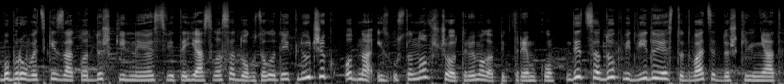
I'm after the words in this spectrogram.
Бобровицький заклад дошкільної освіти Ясла Садок Золотий ключик одна із установ, що отримала підтримку. Дитсадок відвідує 120 дошкільнят.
